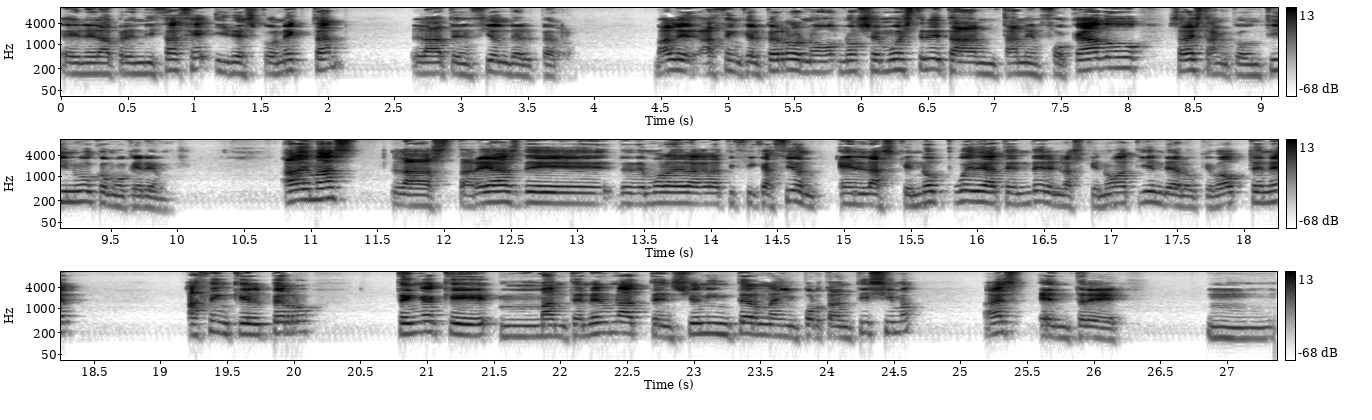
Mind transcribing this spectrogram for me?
en el aprendizaje y desconectan la atención del perro. ¿Vale? Hacen que el perro no, no se muestre tan, tan enfocado, ¿sabes? Tan continuo como queremos. Además, las tareas de, de, demora de la gratificación en las que no puede atender, en las que no atiende a lo que va a obtener, hacen que el perro tenga que mantener una tensión interna importantísima ¿sabes? entre mmm,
